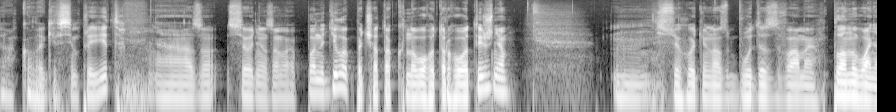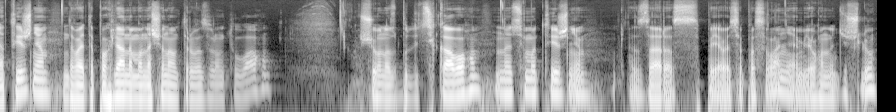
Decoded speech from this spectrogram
Так, колеги, всім привіт. Е, Сьогодні з вами понеділок, початок нового торгового тижня. Сьогодні у нас буде з вами планування тижня. Давайте поглянемо, на що нам треба звернути увагу. Що у нас буде цікавого на цьому тижні. Зараз появиться посилання, я його надішлю.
